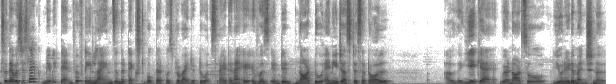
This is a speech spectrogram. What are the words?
so there was just like maybe 10 15 lines in the textbook that was provided to us right? And I, it was it did not do any justice at all. I was like ye kya hai? we're not so unidimensional.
